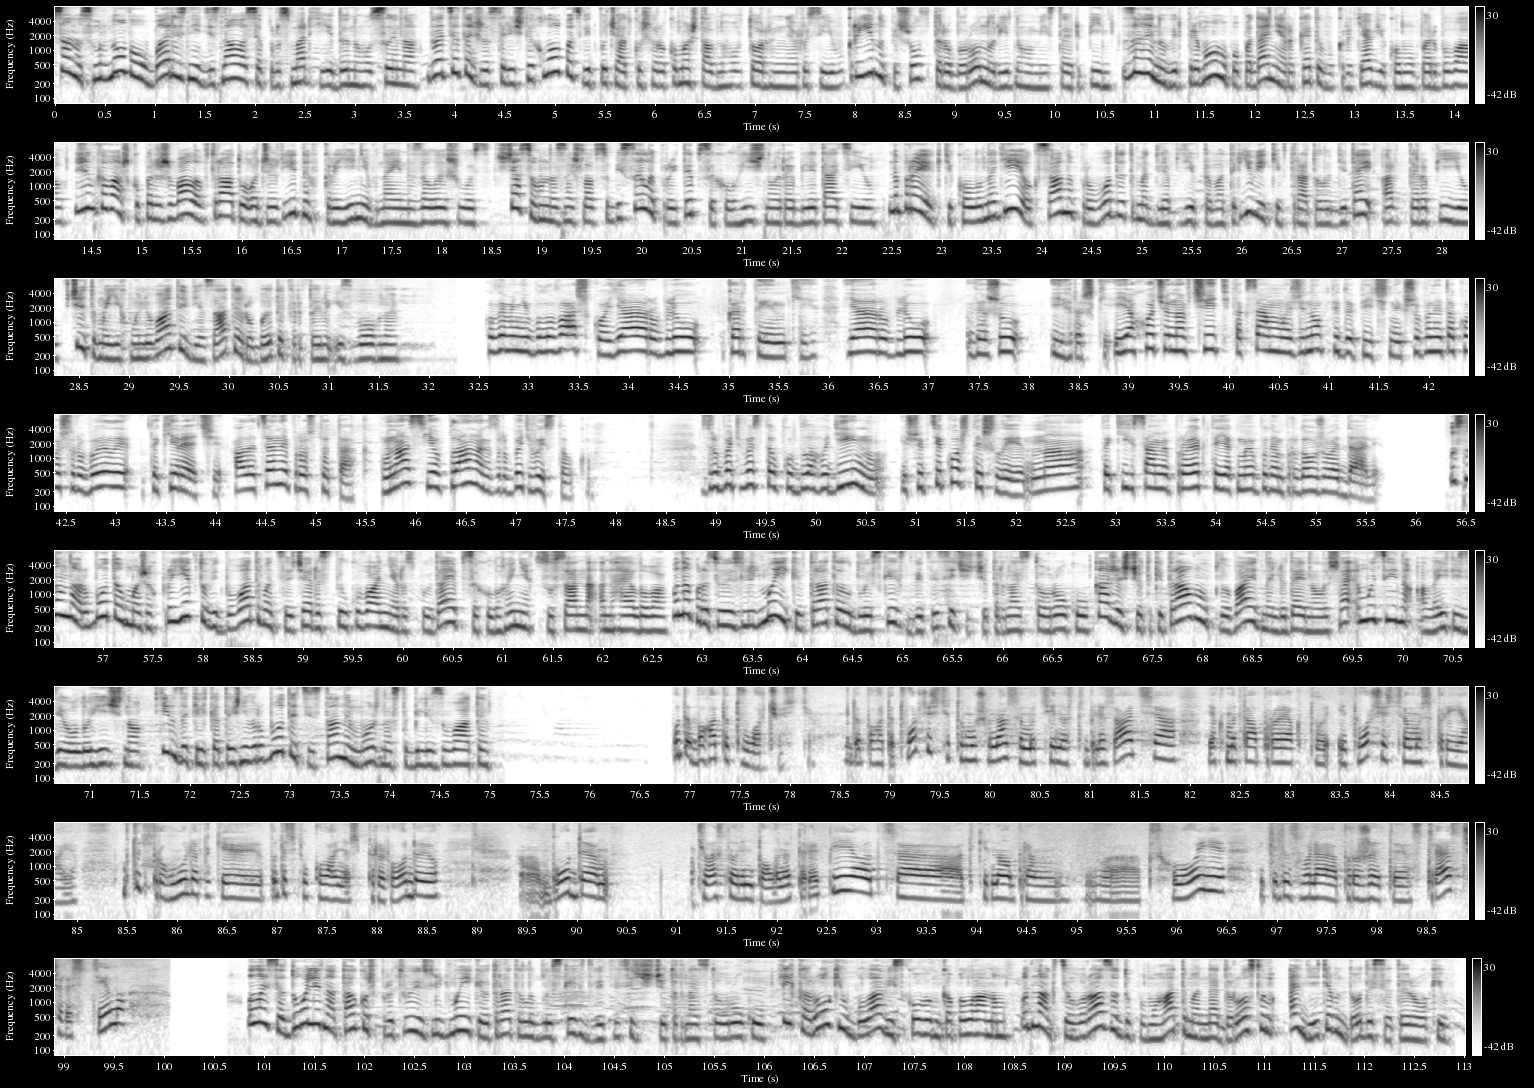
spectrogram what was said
Оксана Смирнова у березні дізналася про смерть єдиного сина. 26-річний хлопець від початку широкомасштабного вторгнення Росії в Україну пішов в тероборону рідного міста Ірпінь. Загинув від прямого попадання ракети в укриття, в якому перебував. Жінка важко переживала втрату, адже рідних в країні в неї не залишилось. З часом вона знайшла в собі сили пройти психологічну реабілітацію. На проєкті Коло надії Оксана проводитиме для вдів та матерів, які втратили дітей, арт-терапію, вчитиме їх малювати, в'язати, робити картини із вовни. Коли мені було важко, я роблю картинки, я роблю в'яжу іграшки. І я хочу навчити так само жінок підопічних, щоб вони також робили такі речі. Але це не просто так. У нас є в планах зробити виставку. Зробити виставку благодійну і щоб ці кошти йшли на такі самі проекти, як ми будемо продовжувати далі. Основна робота в межах проєкту відбуватиметься через спілкування, розповідає психологиня Сусанна Ангелова. Вона працює з людьми, які втратили близьких з 2014 року. Каже, що такі травми впливають на людей не лише емоційно, але й фізіологічно. Втім, за кілька тижнів роботи ці стани можна стабілізувати. Буде багато творчості. Буде багато творчості, тому що у нас емоційна стабілізація як мета проєкту, і творчість цьому сприяє. Будуть прогулянки, буде спілкування з природою, буде тілесно орієнтована терапія. Це такий напрям в психології, який дозволяє прожити стрес через тіло. Олеся Доліна також працює з людьми, які втратили близьких з 2014 року. Кілька років була військовим капеланом, однак цього разу допомагатиме не дорослим, а дітям до 10 років.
